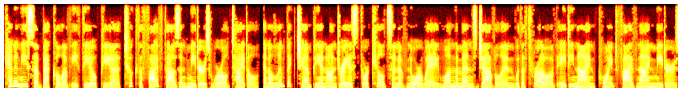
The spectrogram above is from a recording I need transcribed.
Kenenisa Bekele of Ethiopia took the 5000 meters world title, and Olympic champion Andreas Thorkildsen of Norway won the men's javelin with a throw of 89.59 meters.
